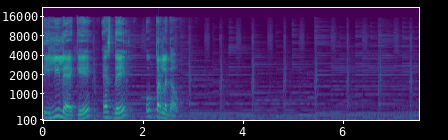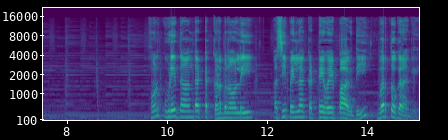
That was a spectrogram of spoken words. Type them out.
ਤੀਲੀ ਲੈ ਕੇ ਇਸ ਦੇ ਉੱਪਰ ਲਗਾਓ। ਹੁਣ ਕੂੜੇਦਾਨ ਦਾ ਢੱਕਣ ਬਣਾਉਣ ਲਈ ਅਸੀਂ ਪਹਿਲਾਂ ਕੱਟੇ ਹੋਏ ਭਾਗ ਦੀ ਵਰਤੋਂ ਕਰਾਂਗੇ।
